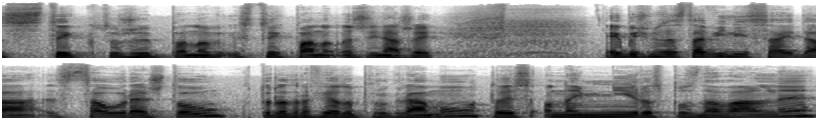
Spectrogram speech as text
z tych, którzy panowie, z tych panów, znaczy inaczej, Jakbyśmy zestawili Sajda z całą resztą, która trafiła do programu, to jest on najmniej rozpoznawalny,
